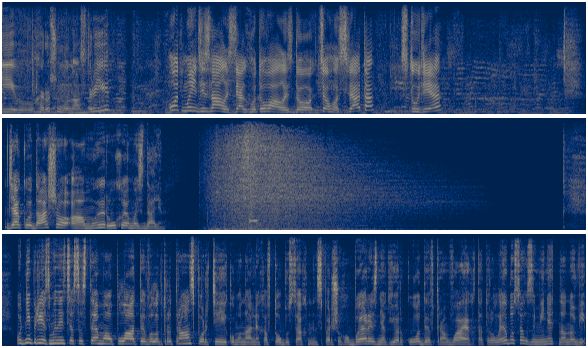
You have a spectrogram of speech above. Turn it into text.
і в хорошому настрої. От ми і дізналися, як готувались до цього свята. Студія. Дякую, Дашо. А ми рухаємось далі. У Дніпрі зміниться система оплати в електротранспорті і комунальних автобусах. З 1 березня QR-коди в трамваях та тролейбусах замінять на нові.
